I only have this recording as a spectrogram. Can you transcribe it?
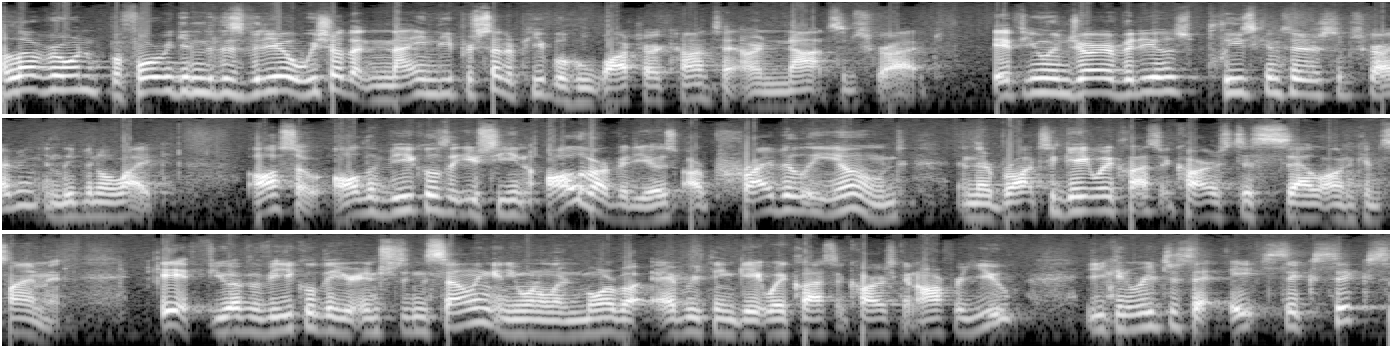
Hello everyone, before we get into this video, we show that 90% of people who watch our content are not subscribed. If you enjoy our videos, please consider subscribing and leaving a like. Also, all the vehicles that you see in all of our videos are privately owned and they're brought to Gateway Classic Cars to sell on consignment. If you have a vehicle that you're interested in selling and you want to learn more about everything Gateway Classic Cars can offer you, you can reach us at 866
